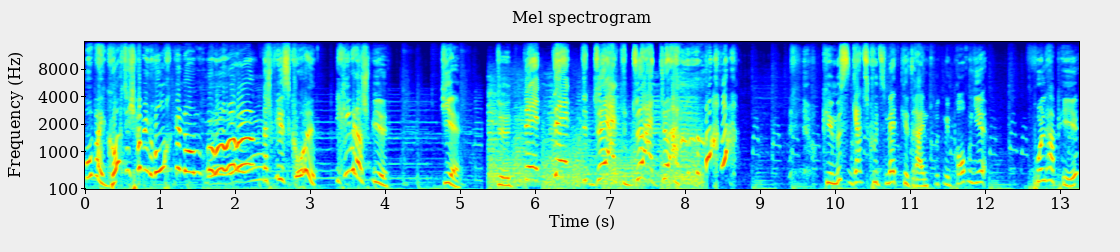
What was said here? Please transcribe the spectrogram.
Oh mein Gott, ich hab ihn hochgenommen. Das Spiel ist cool. Ich liebe das Spiel. Hier. Okay, wir müssen ganz kurz Medkit reindrücken. Wir brauchen hier Full HP.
